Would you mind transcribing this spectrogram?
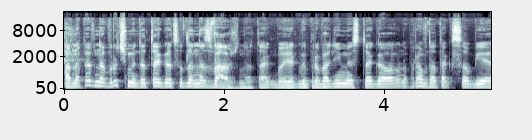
A na pewno wróćmy do tego, co dla nas ważne, tak? Bo jak wyprowadzimy z tego naprawdę tak sobie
